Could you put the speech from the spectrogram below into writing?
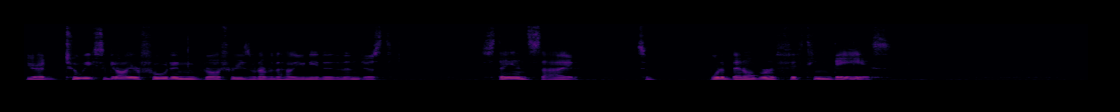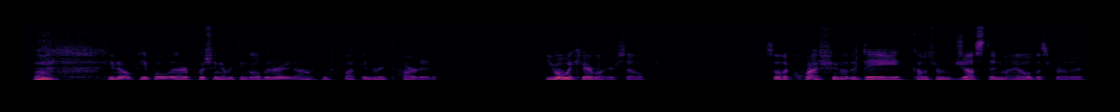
You had two weeks to get all your food and groceries, whatever the hell you needed, and then just stay inside. So would have been over in 15 days. But, you know, people that are pushing everything open right now, you're fucking retarded. You only care about yourself. So the question of the day comes from Justin, my oldest brother.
